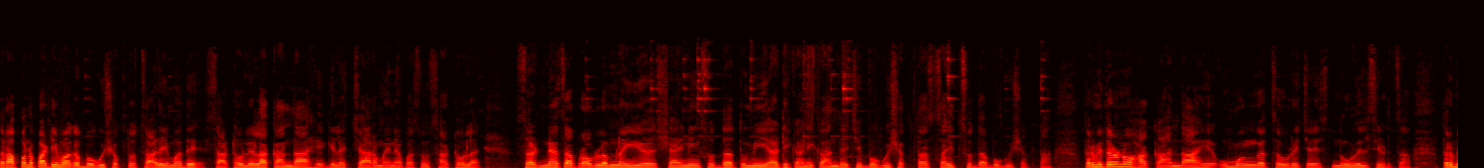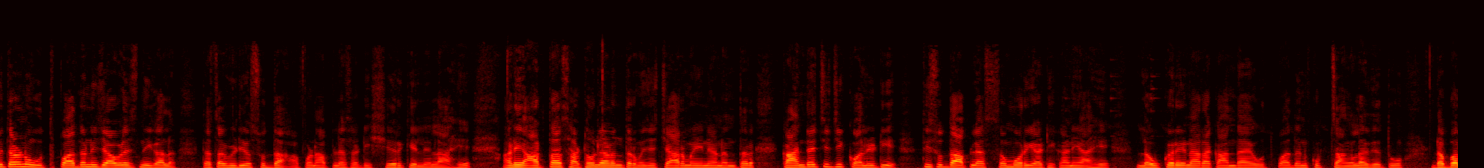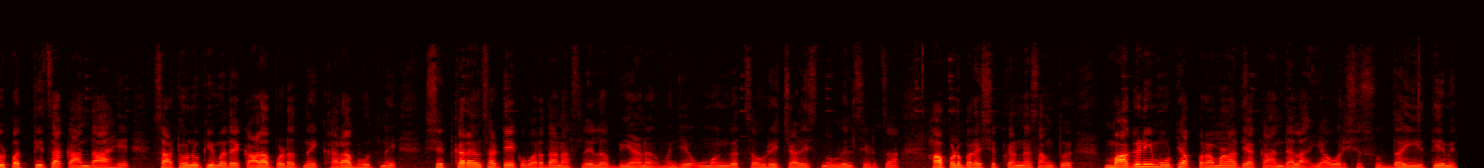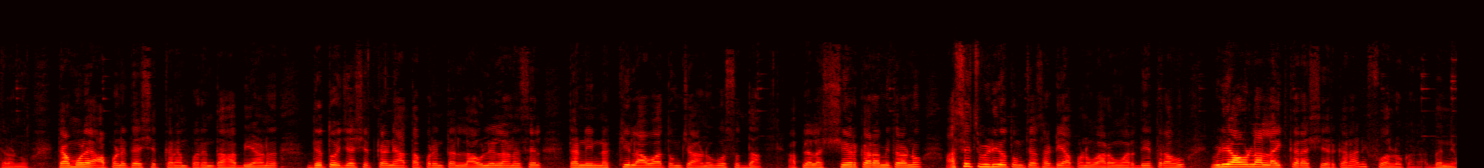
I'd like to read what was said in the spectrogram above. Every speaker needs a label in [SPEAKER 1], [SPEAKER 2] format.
[SPEAKER 1] तर आपण पाठीमागं बघू शकतो चाळीमध्ये साठवलेला कांदा आहे. गेल्या चार महिन्यापासून साठवला आहे सडण्याचा प्रॉब्लेम नाही आहे शायनिंगसुद्धा तुम्ही या ठिकाणी कांद्याची बघू शकता साईजसुद्धा बघू शकता. तर मित्रांनो हा कांदा आहे उमंग चौवेचाळीस नोवेल सीडचा. तर मित्रांनो उत्पादन ज्यावेळेस निघालं त्याचा व्हिडिओसुद्धा आपण आपल्यासाठी शेअर केलेला आहे. आणि आता साठवल्यानंतर म्हणजे चार महिन्यानंतर कांद्याची जी क्वालिटी आहे तीसुद्धा आपल्यासमोर या ठिकाणी आहे. लवकर येणारा कांदा आहे उत्पादन खूप चांगला देतो. डबल पत्तीचा कांदा कांदा आहे. साठवणुकीमध्ये काळा पडत नाही खराब होत नाही. शेतकऱ्यांसाठी एक वरदान असलेलं बियाणं म्हणजे उमंग चौवेचाळीस नोवेल सीडचा हा आपण बऱ्याच शेतकऱ्यांना सांगतोय. मागणी मोठ्या प्रमाणात या कांद्याला यावर्षी सुद्धा येते मित्रांनो. त्यामुळे आपण त्या शेतकऱ्यांपर्यंत हा बियाणं देतो ज्या शेतकऱ्यांनी आतापर्यंत लावलेला नसेल त्यांनी नक्की लावा. तुमच्या अनुभवसुद्धा आपल्याला शेअर करा मित्रांनो. असेच व्हिडिओ तुमच्यासाठी आपण वारंवार देत राहू. व्हिडिओ आवडला लाईक करा शेअर करा आणि फॉलो करा. धन्यवाद.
